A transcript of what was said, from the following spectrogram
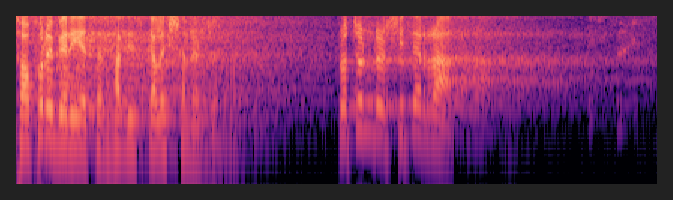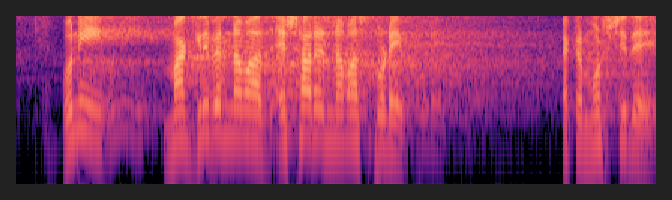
সফরে বেরিয়েছেন হাদিস কালেকশনের জন্য। প্রচণ্ড শীতের রাত। উনি মাগরিবের নামাজ, এশারের নামাজ পড়ে একটা মসজিদে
